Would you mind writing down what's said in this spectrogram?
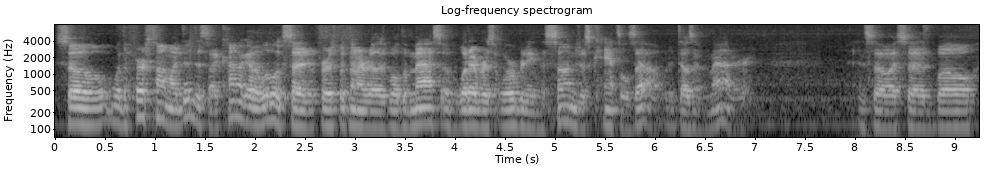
So, well, the first time I did this, I kind of got a little excited at first, but then I realized, well, the mass of whatever's orbiting the sun just cancels out. It doesn't matter. And so I said, well,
